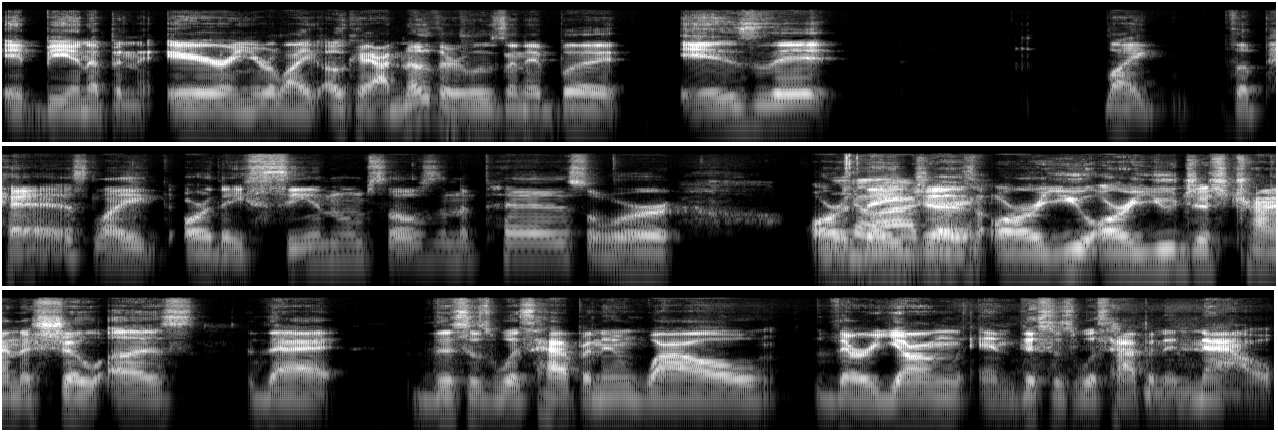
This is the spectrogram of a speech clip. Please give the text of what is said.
it being up in the air and you're like, okay, I know they're losing it, but is it like the past? Like, are they seeing themselves in the past or are no, they just or you are you just trying to show us that this is what's happening while they're young and this is what's happening now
